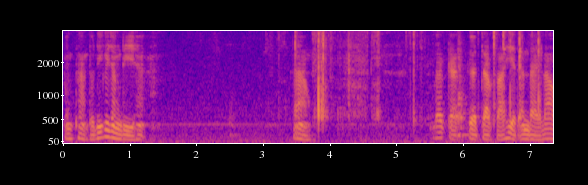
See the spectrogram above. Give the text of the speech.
แบงฐานตัวนี้ก็ยังดีฮะ อ้าว แล้วเกิดจากสาเหตุอันใดเล่า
